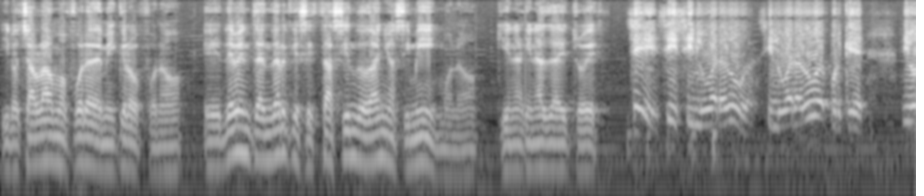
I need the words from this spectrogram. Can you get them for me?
y lo charlábamos fuera de micrófono, debe entender que se está haciendo daño a sí mismo, ¿no? Quien, quien haya hecho esto. Sí, sí, sin lugar a dudas, sin lugar a dudas, porque digo,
